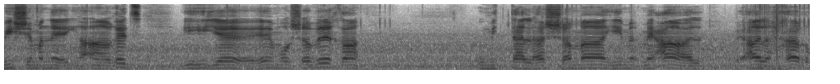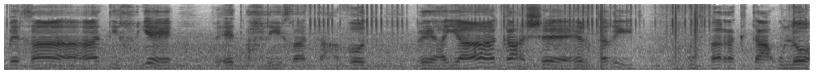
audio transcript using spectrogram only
משמני הארץ יהיה מושבך ומטל השמיים מעל ועל חרבך תחיה ואת אחיך תעבוד והיה כאשר תריד ופרקת עולו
